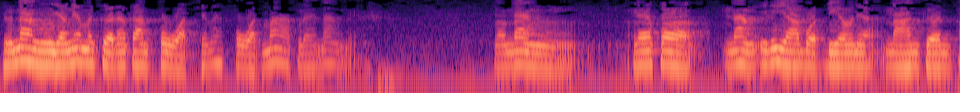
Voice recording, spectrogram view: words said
หรือนั่งอยู่อย่างเนี้ยมันเกิดอาการปวดใช่ไหมปวดมากเลยนั่งเนี่ย เรานั่งแล้วก็นั่งอิริยาบถเดียวเนี่ย นานเกินไป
